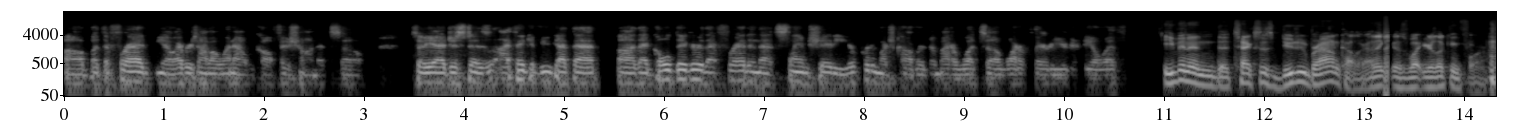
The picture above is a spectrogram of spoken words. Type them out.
uh, but the Fred, you know, every time I went out, we caught fish on it. So, so yeah, just as I think if you got that uh, that gold digger, that Fred, and that slam shady, you're pretty much covered no matter what uh, water clarity you're going to deal with. Even in the Texas doo doo brown color, I think is what you're looking for.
